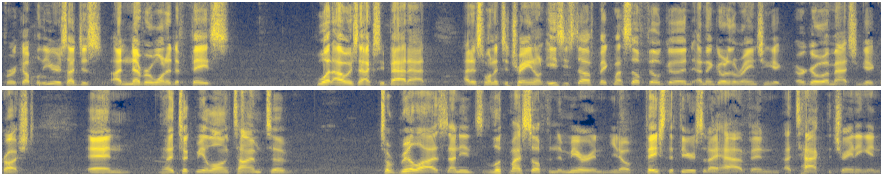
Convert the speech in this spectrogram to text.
for a couple of years, I just I never wanted to face what I was actually bad at. I just wanted to train on easy stuff, make myself feel good, and then go to the range and get or go a match and get crushed. And it took me a long time to to realize I need to look myself in the mirror and you know face the fears that I have and attack the training and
